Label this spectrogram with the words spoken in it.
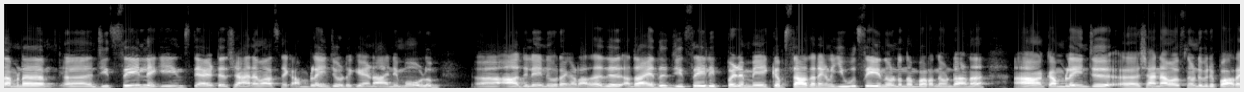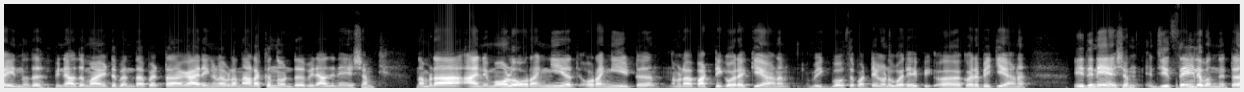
നമ്മുടെ ജിസയിലിന് എഗെയിൻസ്റ്റ് ആയിട്ട് ഷാനവാസിനെ കംപ്ലൈന്റ് കൊടുക്കുകയാണ്. അനിമോളും ആദിലെ നൂറങ്ങട. അതായത് അതായത് ജിസയിൽ ഇപ്പോഴും മേക്കപ്പ് സാധനങ്ങൾ യൂസ് ചെയ്യുന്നുണ്ടെന്നും പറഞ്ഞുകൊണ്ടാണ് ആ കംപ്ലൈന്റ് ഷാനാവാസിനോട് ഇവർ പറയുന്നത്. പിന്നെ അതുമായിട്ട് ബന്ധപ്പെട്ട കാര്യങ്ങൾ അവിടെ നടക്കുന്നുണ്ട്. പിന്നെ അതിനുശേഷം നമ്മുടെ അനിമോൾ ഉറങ്ങിയ ഉറങ്ങിയിട്ട് നമ്മുടെ പട്ടി കുരയ്ക്കുകയാണ്. ബിഗ് ബോസ് പട്ടിയെ കൊണ്ട് കുരപ്പി കുരപ്പിക്കുകയാണ്. ഇതിനുശേഷം ജിസയിൽ വന്നിട്ട്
